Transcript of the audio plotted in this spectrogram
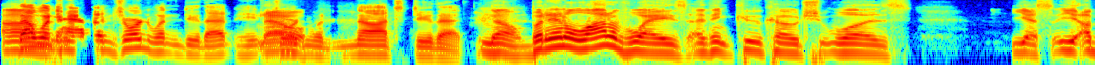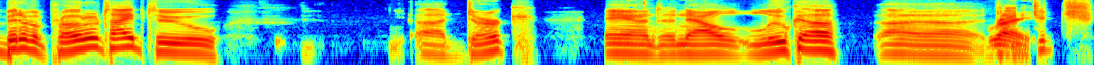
that um, wouldn't happen. Jordan wouldn't do that. He, No. Jordan would not do that. No, but in a lot of ways, I think Kukoc was, yes, a bit of a prototype to uh, Dirk and now Luka uh, Right. Doncic.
